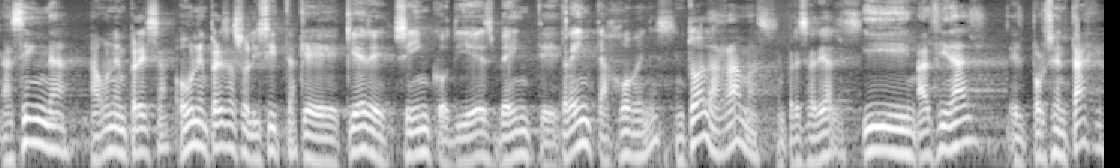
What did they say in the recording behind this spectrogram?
asigna a una empresa o una empresa solicita que quiere 5, 10, 20, 30 jóvenes en todas las ramas empresariales. Y al final el porcentaje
